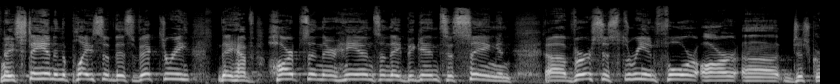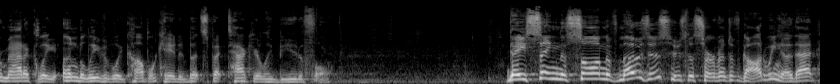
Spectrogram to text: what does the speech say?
They stand in the place of this victory. They have harps in their hands and they begin to sing. And uh, verses 3 and 4 are uh, just grammatically unbelievably complicated, but spectacularly beautiful. They sing the song of Moses, who's the servant of God, we know that,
